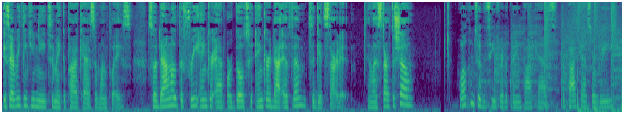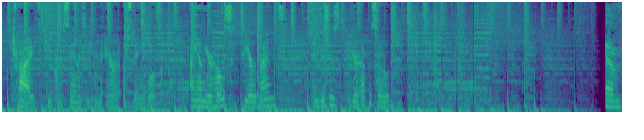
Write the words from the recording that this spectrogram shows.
It's everything you need to make a podcast in one place. So download the free Anchor app or go to anchor.fm to get started. And let's start the show. Welcome to the Tea for the Queen podcast, the podcast where we try to keep our sanity in the era of staying woke. I am your host, Tiara Burns, and this is your episode. Um,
